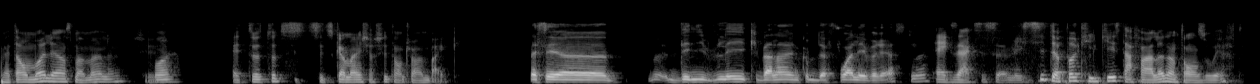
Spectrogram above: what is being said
Mettons, moi, là, en ce moment, là, je- Ouais. Et toi, toi, tu- sais-tu comment aller chercher ton Tron Bike? Ben, c'est euh, dénivelé équivalent à une coupe de fois l'Everest. Exact, c'est ça. Mais si t'as pas cliqué cette affaire-là dans ton Zwift,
